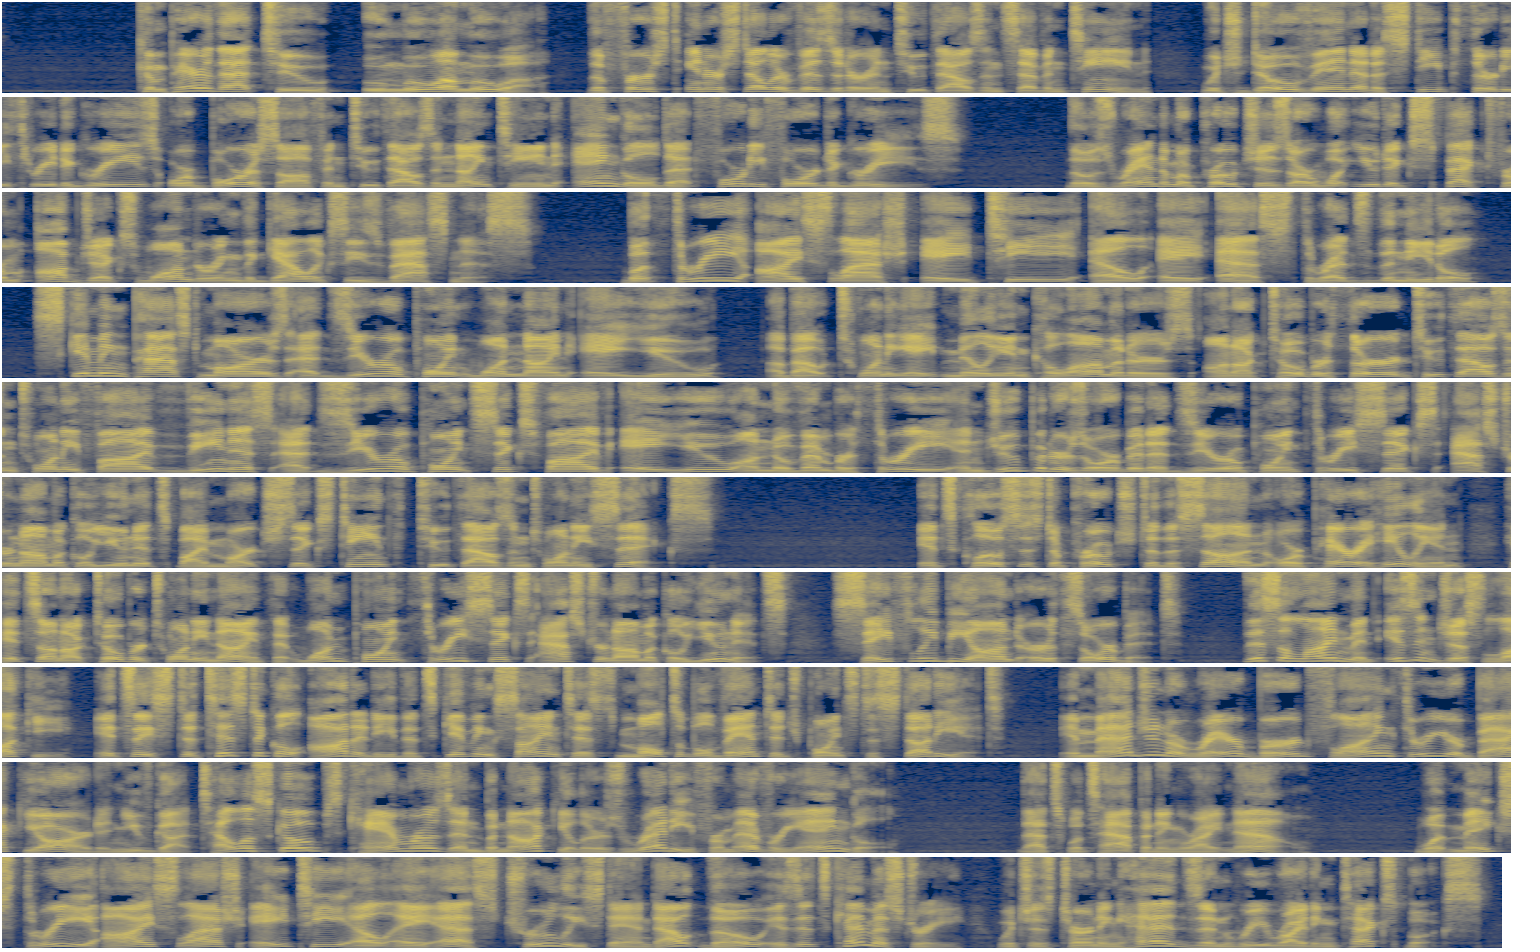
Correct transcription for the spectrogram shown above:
Compare that to Oumuamua, the first interstellar visitor in 2017, which dove in at a steep 33 degrees, or Borisov in 2019, angled at 44 degrees. Those random approaches are what you'd expect from objects wandering the galaxy's vastness. But 3I-ATLAS threads the needle, skimming past Mars at 0.19 AU, about 28 million kilometers, on October 3, 2025, Venus at 0.65 AU on November 3, and Jupiter's orbit at 0.36 astronomical units by March 16, 2026. Its closest approach to the Sun, or perihelion, hits on October 29th at 1.36 astronomical units, safely beyond Earth's orbit. This alignment isn't just lucky, it's a statistical oddity that's giving scientists multiple vantage points to study it. Imagine a rare bird flying through your backyard and you've got telescopes, cameras, and binoculars ready from every angle. That's what's happening right now. What makes 3I-ATLAS truly stand out, though, is its chemistry, which is turning heads and rewriting textbooks.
